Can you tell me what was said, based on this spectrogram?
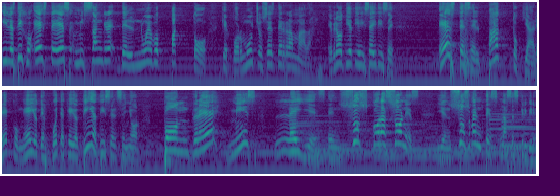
y les dijo, este es mi sangre del nuevo pacto, que por muchos es derramada. Hebreos 10, 16 dice, este es el pacto que haré con ellos después de aquellos días, dice el Señor. Pondré mis leyes en sus corazones y en sus mentes las escribiré.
